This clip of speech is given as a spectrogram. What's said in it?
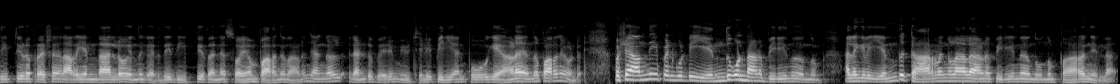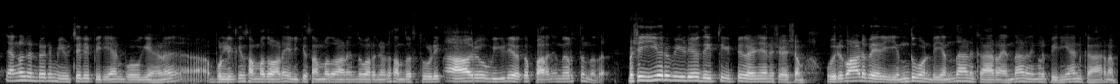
ദീപ്തിയുടെ പ്രേക്ഷകർ അറിയണ്ടല്ലോ എന്ന് കരുതി ദീപ്തി തന്നെ സ്വയം പറഞ്ഞതാണ്. ഞങ്ങൾ രണ്ടുപേരും മ്യൂച്വലി പിരിയാൻ പോവുകയാണ് എന്ന് പറഞ്ഞുകൊണ്ട്. പക്ഷേ അന്ന് ഈ പെൺകുട്ടി എന്തുകൊണ്ടാണ് പിരിയുന്നതെന്നും അല്ലെങ്കിൽ എന്ത് കാരണങ്ങളാലാണ് പിരിയുന്നതെന്നൊന്നും പറഞ്ഞില്ല. ഞങ്ങൾ രണ്ടുപേരും മ്യൂച്വലി പിരിയാൻ പോവുകയാണ്. പുള്ളിക്കും സമ്മതമാണ് എനിക്ക് സമ്മതമാണ് എന്ന് പറഞ്ഞുകൊണ്ട് സന്തോഷത്തോടി ആ ഒരു വീഡിയോ ഒക്കെ പറഞ്ഞു നിർത്തുന്നത്. പക്ഷേ ഈ ഒരു വീഡിയോ ദീപ്തി ഇട്ട് കഴിഞ്ഞതിന് ശേഷം ഒരുപാട് പേര് എന്തുകൊണ്ട് എന്താണ് കാരണം എന്താണ് നിങ്ങൾ പിരിയാൻ കാരണം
